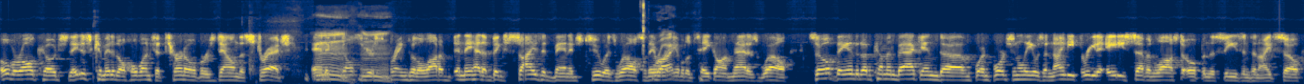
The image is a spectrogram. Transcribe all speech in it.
overall, coach, they just committed a whole bunch of turnovers down the stretch, and Excelsior Springs with a lot of, and they had a big size advantage too as well, so they were able to take on that as well. So they ended up coming back, and uh, unfortunately, it was a 93 to 87 loss to open the season tonight. So,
